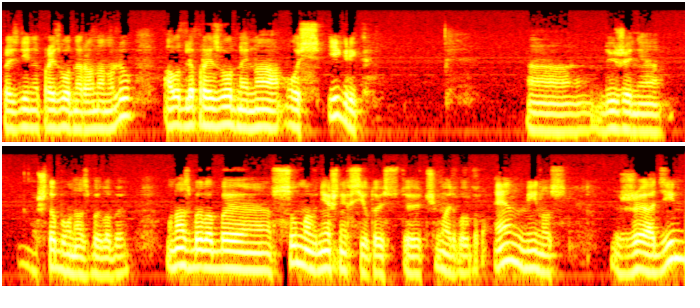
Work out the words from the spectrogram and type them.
производная равна нулю, а вот для производной на ось Y движения, что бы у нас было бы? У нас было бы сумма внешних сил. То есть, э, чему это было бы? n минус g1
